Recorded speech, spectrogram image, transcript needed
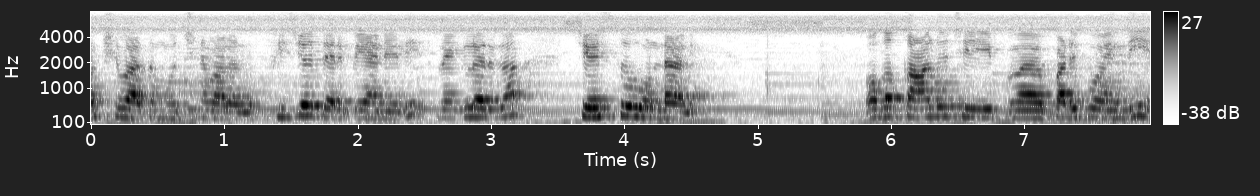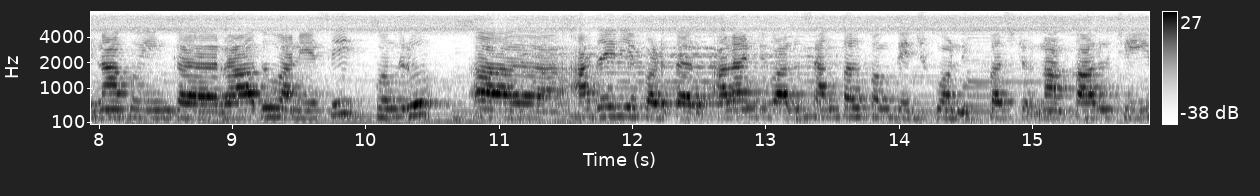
పక్షవాతం వచ్చిన వాళ్ళలో. ఫిజియోథెరపీ అనేది రెగ్యులర్గా చేస్తూ ఉండాలి. ఒక కాలు చేయి పడిపోయింది నాకు ఇంకా రాదు అనేసి కొందరు అధైర్యపడతారు. అలాంటి వాళ్ళు సంకల్పం తెచ్చుకోండి. ఫస్ట్ నా కాలు చేయి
